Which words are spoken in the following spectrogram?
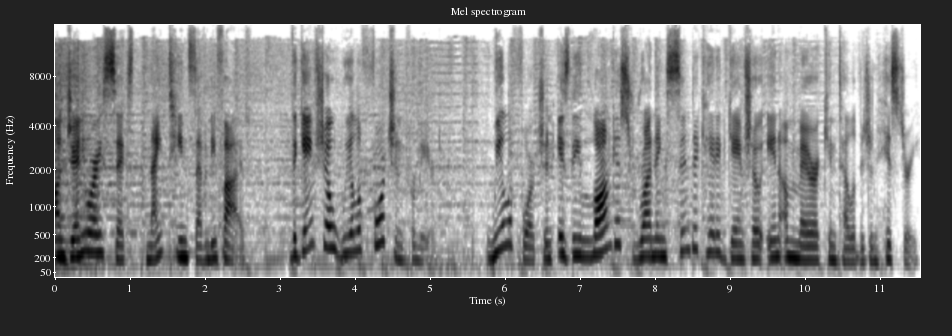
On January 6, 1975, the game show Wheel of Fortune premiered. Wheel of Fortune is the longest running syndicated game show in American television history.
